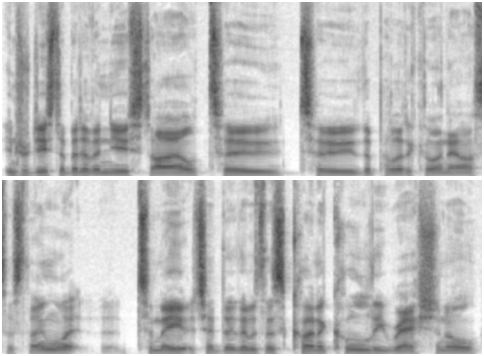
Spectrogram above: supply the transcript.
introduced a bit of a new style to to the political analysis thing. What to me, it said that there was this kind of coolly rational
